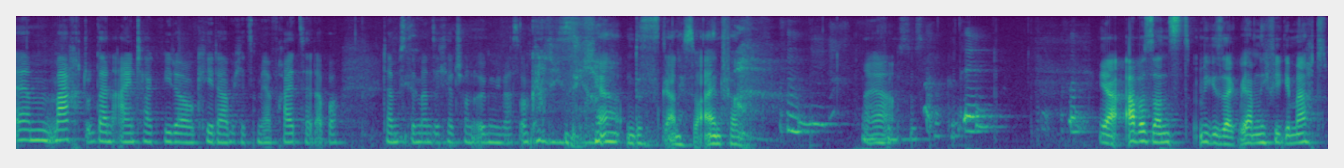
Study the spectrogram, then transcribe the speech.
ähm, macht und dann einen Tag wieder, okay, da habe ich jetzt mehr Freizeit, aber da müsste man sich halt schon irgendwie was organisieren. Ja, und das ist gar nicht so einfach. Naja. Ja, aber sonst, wie gesagt, wir haben nicht viel gemacht.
